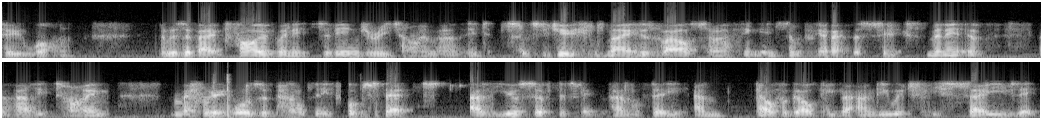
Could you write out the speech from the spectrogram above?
2 1. There was about five minutes of injury time added, substitutions made as well, so I think in something about the sixth minute of, of added time, referee was a penalty footsteps Adi Yussuf to take the penalty, and Telford goalkeeper Andy Wycherley saves it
